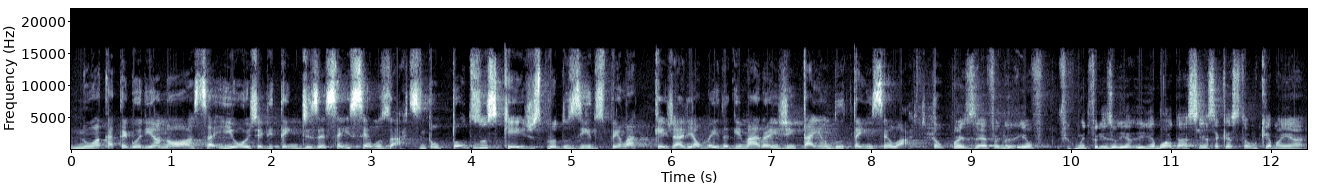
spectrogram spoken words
numa categoria nossa e hoje ele tem 16 selos artes. Então todos os queijos produzidos pela queijaria Almeida Guimarães de Itaiandu têm o selo arte. Então, Pois é, Fernanda, eu fico muito feliz. Eu ia, eu ia abordar assim essa questão que amanhã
